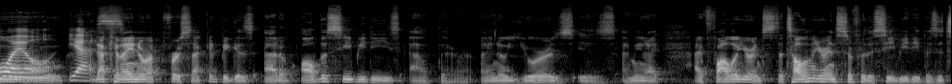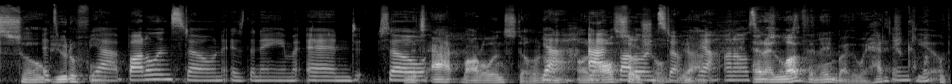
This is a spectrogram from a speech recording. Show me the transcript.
oil. Ooh. Yes. Now, can I interrupt for a second? Because out of all the CBDs out there, I know yours is. I mean, I I follow your Insta. Tell them your Insta for the CBD because it's so It's- beautiful. Yeah, Bottle and Stone is the name, and so And it's at Bottle and Stone Yeah, on, on at all Bottle and social. Stone. Yeah, on all And I love the name, by the way. How did you come you. up with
